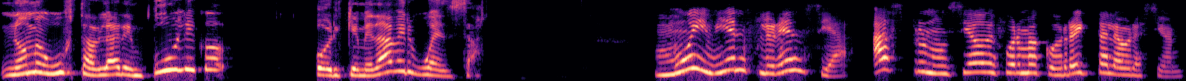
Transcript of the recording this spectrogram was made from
No me gusta hablar en público porque me da vergüenza. Muy bien, Florencia. Has pronunciado de forma correcta la oración.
